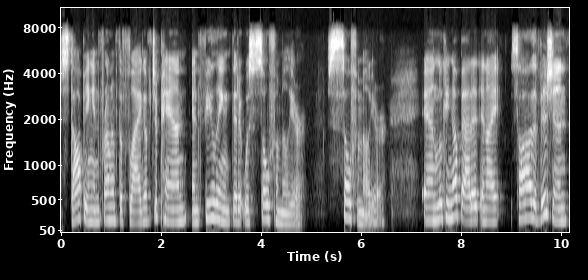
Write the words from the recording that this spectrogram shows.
stopping in front of the flag of Japan and feeling that it was so familiar, so familiar. And looking up at it and I saw the vision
